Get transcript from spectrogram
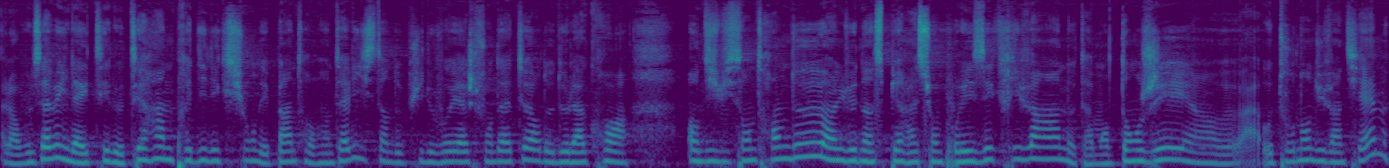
Alors vous savez, il a été le terrain de prédilection des peintres orientalistes hein, depuis le voyage fondateur de Delacroix en 1832, un lieu d'inspiration pour les écrivains, notamment Tanger, hein, au tournant du XXe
